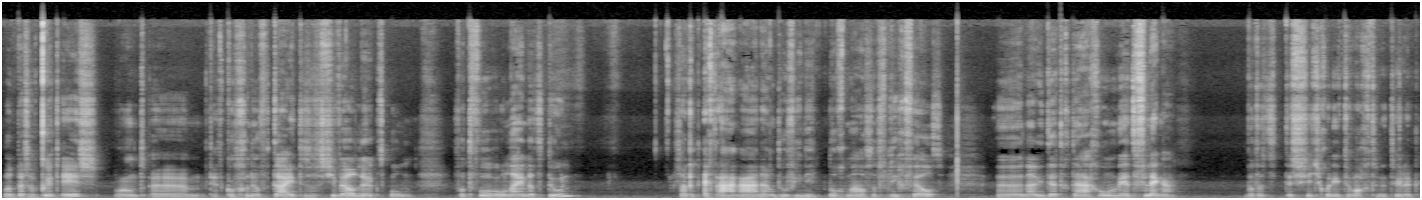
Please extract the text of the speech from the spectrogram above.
Wat best wel kut is, want uh, het kost gewoon heel veel tijd. Dus als het je wel lukt om van tevoren online dat te doen, zou ik het echt aanraden. Want hoef je niet nogmaals dat vliegveld uh, na die 30 dagen om hem weer te verlengen. Want het, zit je gewoon niet te wachten natuurlijk.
